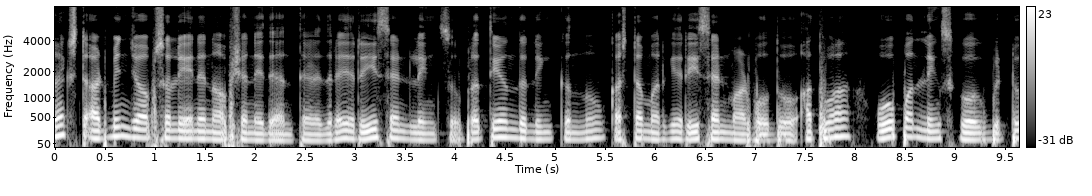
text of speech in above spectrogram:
ನೆಕ್ಸ್ಟ್ ಅಡ್ಮಿನ್ ಜಾಬ್ಸಲ್ಲಿ ಏನೇನು ಆಪ್ಷನ್ ಇದೆ ಅಂತ ಹೇಳಿದರೆ ರೀಸೆಂಟ್ ಲಿಂಕ್ಸು ಪ್ರತಿಯೊಂದು ಲಿಂಕನ್ನು ಕಸ್ಟಮರ್ಗೆ ರೀಸೆಂಡ್ ಮಾಡ್ಬೋದು. ಅಥವಾ ಓಪನ್ ಲಿಂಕ್ಸ್ಗೆ ಹೋಗ್ಬಿಟ್ಟು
